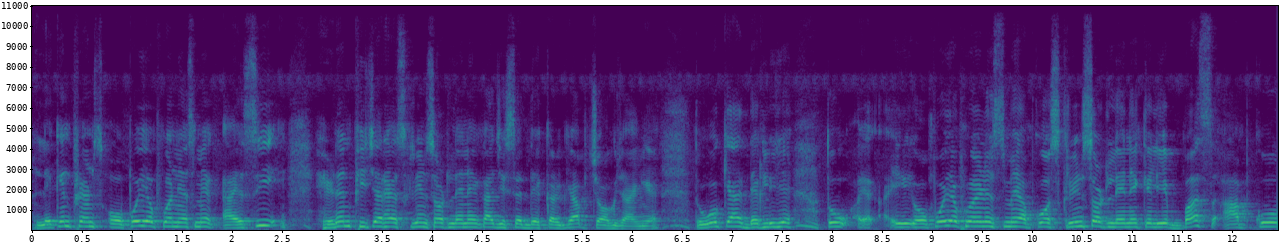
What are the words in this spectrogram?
लेकिन friends, Oppo F one S में एक ऐसी हिडन फीचर है स्क्रीनशॉट लेने का, जिसे देख करके आप चौंक जाएँगे। तो वो क्या है, देख लीजिए। तो ओप्पो एफ़ वन एस में आपको स्क्रीनशॉट लेने के लिए बस आपको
